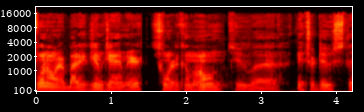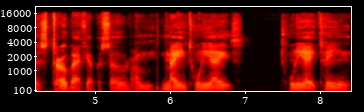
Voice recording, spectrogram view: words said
What's going on, everybody? Jim Jam here. Just wanted to come on to uh, introduce this throwback episode from May 28th, 2018,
